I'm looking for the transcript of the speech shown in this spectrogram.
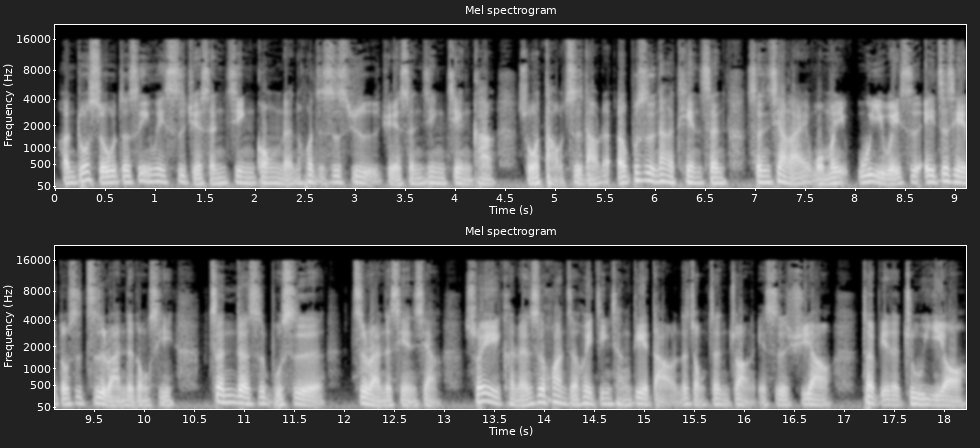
很多时候都是因为视觉神经功能或者是视觉神经健康所导致到的，而不是那个天生生下来我们误以为是诶，这些都是自然的东西，真的是不是自然的现象，所以可能是患者会经常跌倒那种症状，也是需要特别的注意哦，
